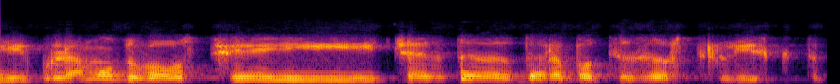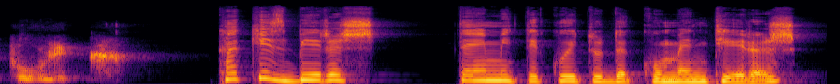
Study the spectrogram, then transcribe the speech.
и голямо удоволствие и чест да, да работя за австралийската публика. Как избираш темите, които да коментираш?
